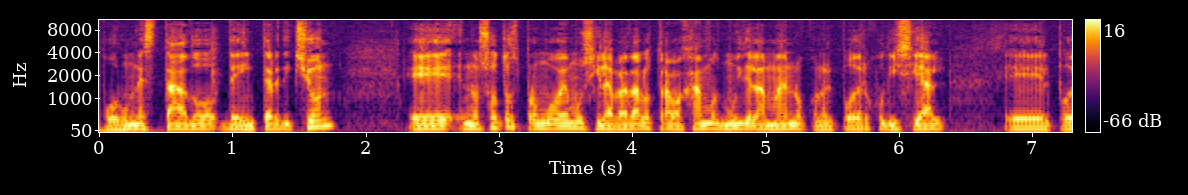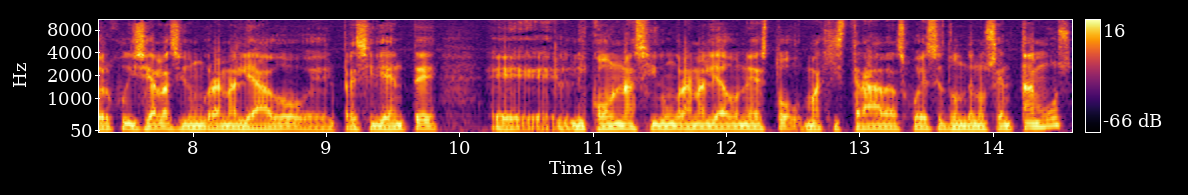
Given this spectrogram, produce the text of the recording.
por un estado de interdicción. Eh, nosotros promovemos y la verdad lo trabajamos muy de la mano con el Poder Judicial, eh, el Poder Judicial ha sido un gran aliado, el presidente eh, Licón ha sido un gran aliado en esto, magistradas, jueces, donde nos sentamos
